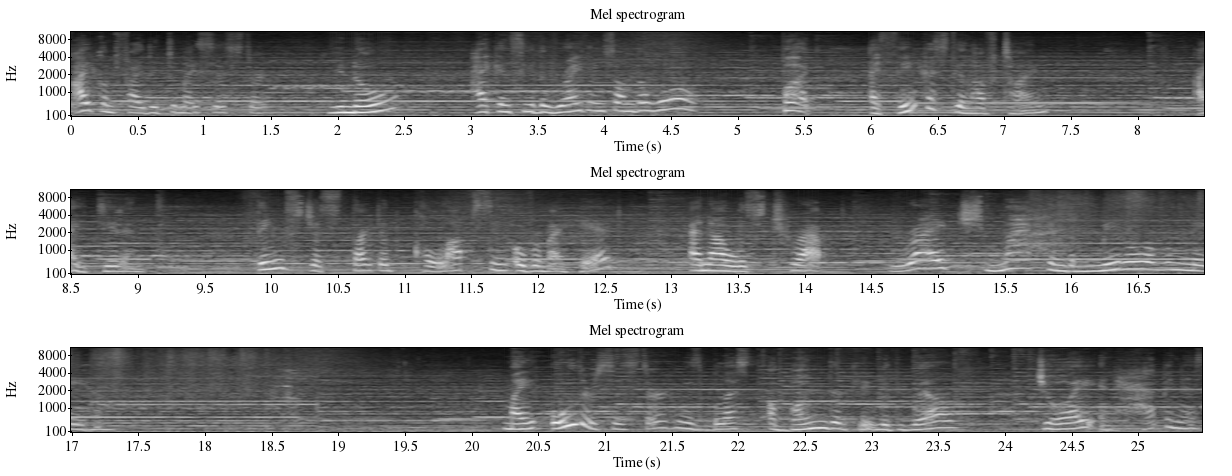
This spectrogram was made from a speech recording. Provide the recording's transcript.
I confided to my sister, You know, I can see the writings on the wall, but I think I still have time. I didn't. Things just started collapsing over my head, and I was trapped right smack in the middle of a mayhem. My older sister, who is blessed abundantly with wealth, joy, and happiness,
